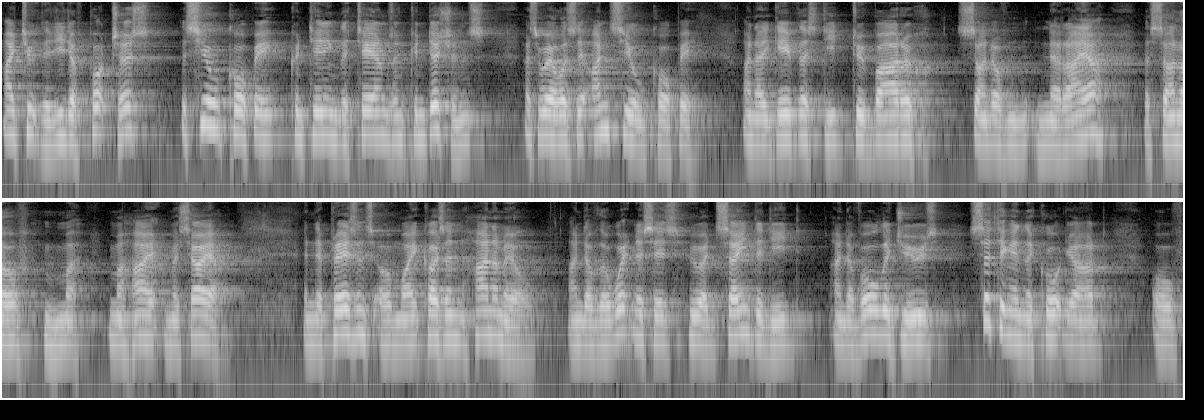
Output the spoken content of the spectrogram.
I took the deed of purchase, the sealed copy containing the terms and conditions, as well as the unsealed copy, and I gave this deed to Baruch, son of Neriah, the son of Mahseiah, in the presence of my cousin Hanamel, and of the witnesses who had signed the deed, and of all the Jews sitting in the courtyard of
